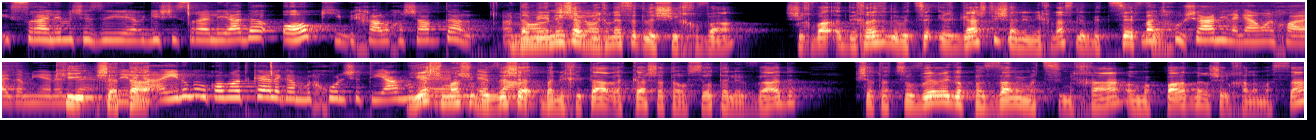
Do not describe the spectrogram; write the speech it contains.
ישראלים ושזה ירגיש ישראליאדה, או כי בכלל לא חשבת על... דמייני שאת. נכנסת לשכבה, שכבה, את נכנסת לבית ספר, הרגשתי שאני נכנס לבית ספר. בתחושה אני לגמרי יכולה לדמיין את כי זה. כשאתה- אני לג... היינו במקומות כאלה גם בחו"ל שטיילנו יש משהו בזה פעם. שבנחיתה הרכה שאתה עושה אותה לבד, כשאתה צובר רגע פזם עם עצמך או עם הפרטנר שלך למסע,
